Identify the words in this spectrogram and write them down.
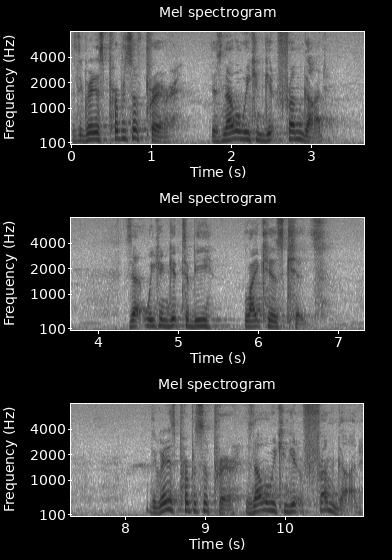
that the greatest purpose of prayer is not what we can get from God, is that we can get to be like His kids. The greatest purpose of prayer is not what we can get from God,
